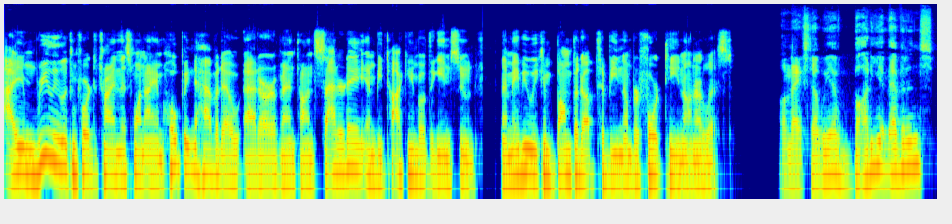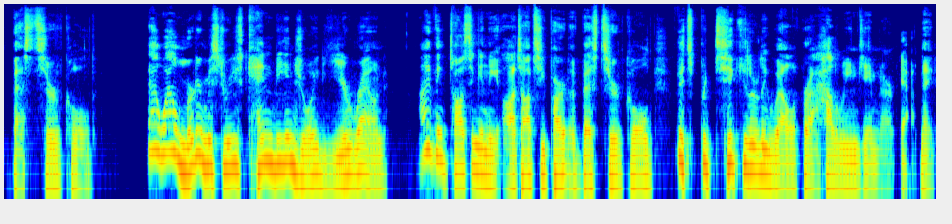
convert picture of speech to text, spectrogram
I am really looking forward to trying this one. I am hoping to have it out at our event on Saturday and be talking about the game soon. Now, maybe we can bump it up to be number 14 on our list. Well, next up, we have Body of Evidence Best Served Cold. Now, while murder mysteries can be enjoyed year round, I think tossing in the autopsy part of Best Served Cold fits particularly well for a Halloween game night. Yeah. night.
